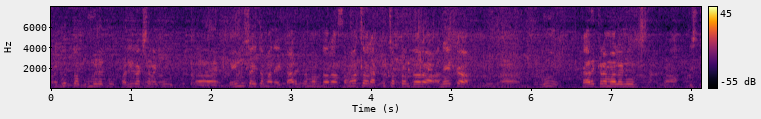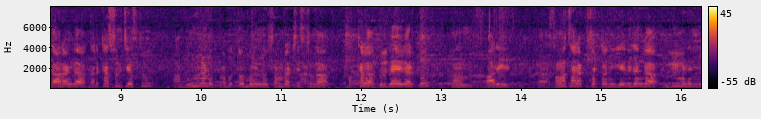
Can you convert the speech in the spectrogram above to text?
ప్రభుత్వ భూములకు పరిరక్షణకు మేము సైతం అనే కార్యక్రమం ద్వారా సమాచార హక్కు చట్టం ద్వారా అనేక భూ కార్యక్రమాలను విస్తారంగా దరఖాస్తులు చేస్తూ ఆ భూములను ప్రభుత్వ భూములను సంరక్షిస్తున్న మొక్కల దుర్గయ్య గారితో మనం వారి ఆ, సమాచార హక్కు చట్టాన్ని ఏ విధంగా ఇంప్లిమెంటింగ్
